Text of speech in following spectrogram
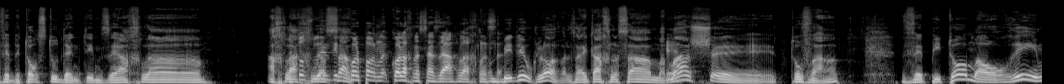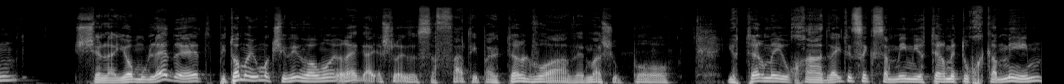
ובתור סטודנטים זה אחלה... אחלה הכנסה. כל, פר... כל הכנסה זה אחלה הכנסה. בדיוק, לא, אבל זו הייתה הכנסה כן. ממש כן. טובה, ופתאום ההורים... של היום הולדת, פתאום היו מקשיבים ואומרים, רגע, יש לו איזו שפה טיפה יותר גבוהה ומשהו פה יותר מיוחד, והייתי עושה קסמים יותר מתוחכמים,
